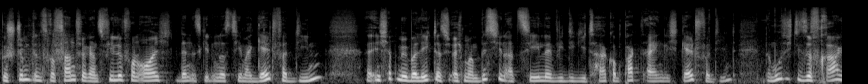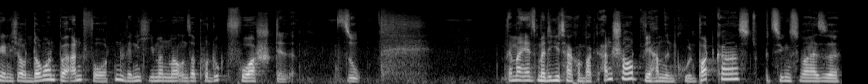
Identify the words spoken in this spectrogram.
bestimmt interessant für ganz viele von euch, denn es geht um das Thema Geld verdienen. Äh, ich habe mir überlegt, dass ich euch mal ein bisschen erzähle, wie Digital Kompakt eigentlich Geld verdient. Da muss ich diese Frage nicht auch dauernd beantworten, wenn ich jemand mal unser Produkt vorstelle. So, wenn man jetzt mal Digital Kompakt anschaut, wir haben einen coolen Podcast, beziehungsweise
